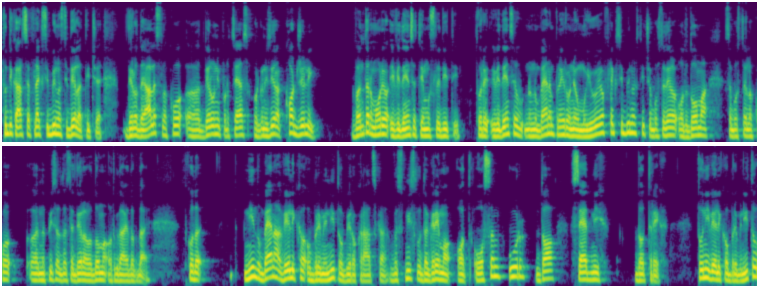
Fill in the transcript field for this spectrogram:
Tudi kar se fleksibilnosti dela tiče. Delodajalec lahko uh, delovni proces organizira kot želi, vendar morajo evidence temu slediti. Torej, evidence na nobenem primeru ne omejujejo fleksibilnosti. Če boste delali od doma, se boste lahko uh, napisali, da ste delali od doma, od kdaj do kdaj. Tako da ni nobena velika obremenitev birokratska v smislu, da gremo od 8 ur do 7 do treh. To ni velika obremenitev,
